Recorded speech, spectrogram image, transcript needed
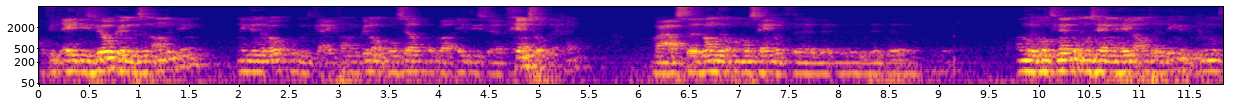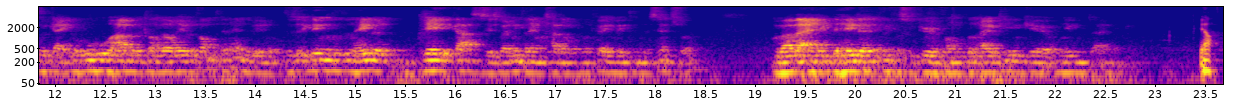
Of je het ethisch wil kunnen, dat is een ander ding. En ik denk dat we ook goed moeten kijken van we kunnen ook onszelf ook wel ethische grenzen opleggen. Maar als de landen om ons heen of de, de, de, de, de andere continenten om ons heen hele andere dingen doen, dan moeten we kijken hoe, hoe houden we het dan wel relevant hè, in de wereld. Dus ik denk dat het een hele brede casus is waar het niet alleen maar gaat over wat kan je weten met een sensor. Maar waar we eigenlijk de hele infrastructuur van, van IoT een keer opnieuw moeten uitdenken. Ja.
